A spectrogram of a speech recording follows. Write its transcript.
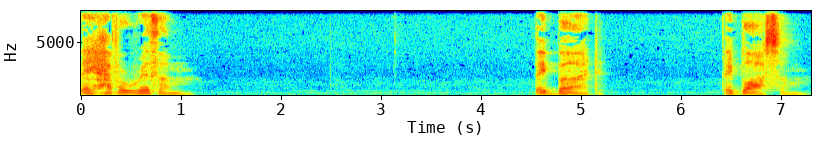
they have a rhythm. They bud, they blossom,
